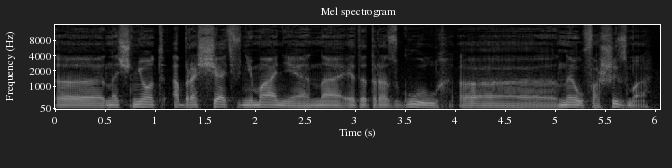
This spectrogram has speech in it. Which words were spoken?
э, начнет обращать внимание на этот разгул э, неофашизма э,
